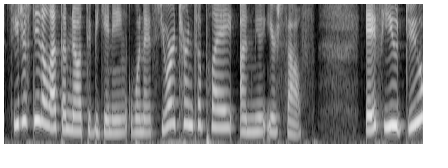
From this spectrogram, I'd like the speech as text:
So you just need to let them know at the beginning when it's your turn to play, unmute yourself. If you do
